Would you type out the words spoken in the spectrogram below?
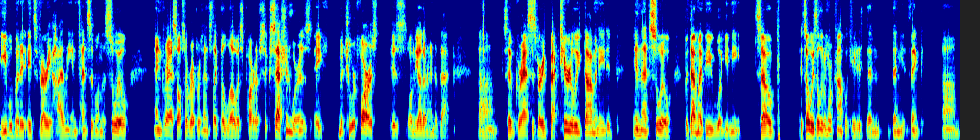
evil, but it, it's very highly intensive on the soil. And grass also represents like the lowest part of succession, whereas a mature forest is on the other end of that. Um, so grass is very bacterially dominated in that soil, but that might be what you need. So it's always a little more complicated than than you think. Um,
